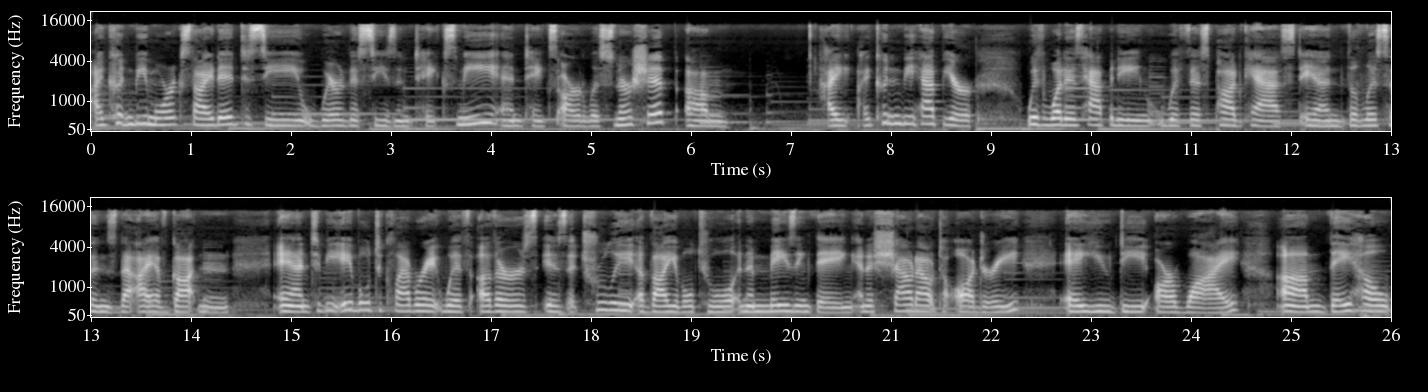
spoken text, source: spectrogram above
I couldn't be more excited to see where this season takes me and takes our listenership. Um, I, I couldn't be happier with what is happening with this podcast and the listens that I have gotten. And to be able to collaborate with others is a truly a valuable tool, an amazing thing. And a shout out to Audry, A U D R Y. Um, they help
